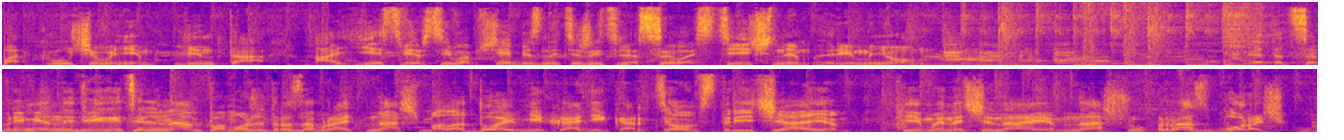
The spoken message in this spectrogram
подкручиванием винта. А есть версии вообще без натяжителя с эластичным ремнем. Этот современный двигатель нам поможет разобрать наш молодой механик Артем. Встречаем! И мы начинаем нашу разборочку.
